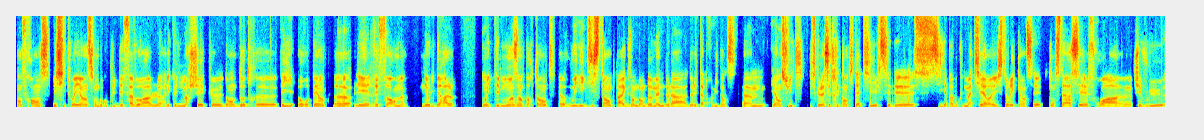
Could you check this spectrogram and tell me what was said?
en France, les citoyens sont beaucoup plus défavorables à l'économie de marché que dans d'autres pays européens, les réformes néolibérales ont été moins importantes euh, ou inexistantes, par exemple, dans le domaine de la de l'État-providence. Euh, et ensuite, puisque là c'est très quantitatif, c'est des, s'il n'y a pas beaucoup de matière euh, historique, hein, c'est constat assez froid. J'ai voulu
